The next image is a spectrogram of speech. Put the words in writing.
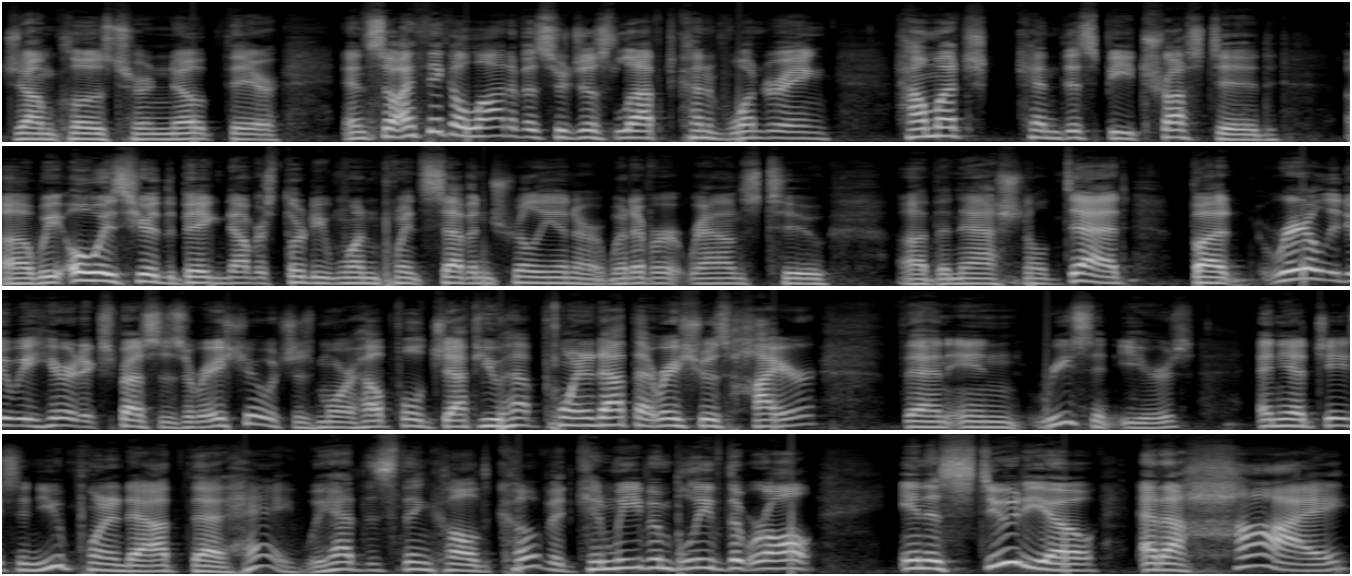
Jum closed her note there. And so I think a lot of us are just left kind of wondering how much can this be trusted Uh, we always hear the big numbers 31.7 trillion or whatever it rounds to uh, the national debt but rarely do we hear it expressed as a ratio which is more helpful. Jeff you have pointed out that ratio is higher than in recent years and yet jason you pointed out that hey we had this thing called covid. Can we even believe that we're all in a studio at a high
